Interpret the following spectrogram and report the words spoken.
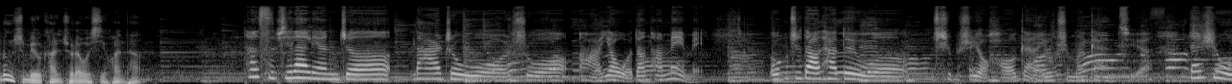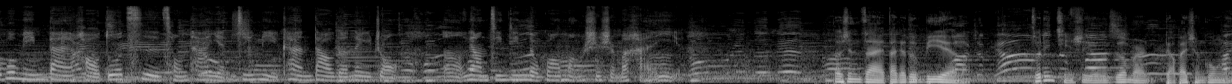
愣是没有看出来我喜欢他。他死皮赖脸着拉着我说啊，要我当他妹妹。我不知道他对我是不是有好感，有什么感觉，但是我不明白，好多次从他眼睛里看到的那种，嗯，亮晶晶的光芒是什么含义？到现在大家都毕业了，昨天寝室有个哥们儿表白成功了，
